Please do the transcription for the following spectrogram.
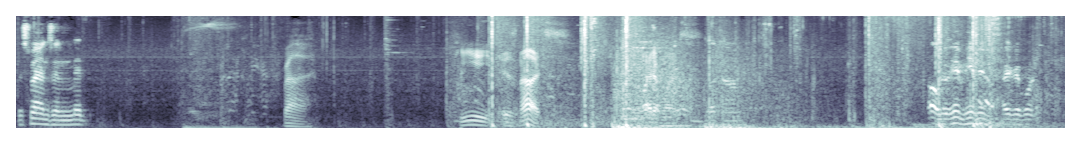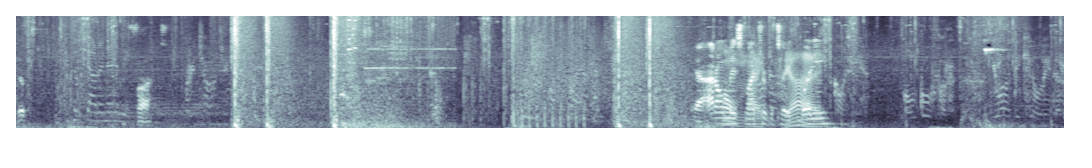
This man's in mid. Bruh. He is nuts. Right at once. Oh, him, him, him. I got one. Yep. Took down an enemy. Fucked. Yeah, I don't Oh miss my my triple take, buddy. Scotty. All Gopher. You are the kill leader.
